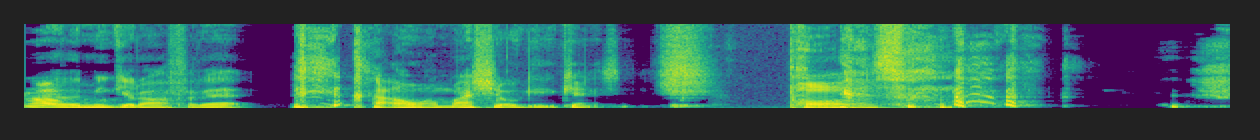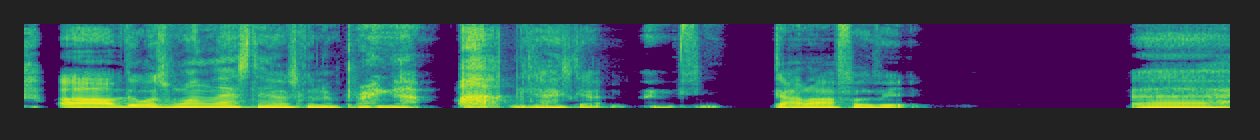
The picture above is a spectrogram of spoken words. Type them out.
talking Yeah, let me get off of that. I don't want my show getting canceled. Pause. Um, there was one last thing I was going to bring up. Fuck, you guys got got off of it. Uh,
